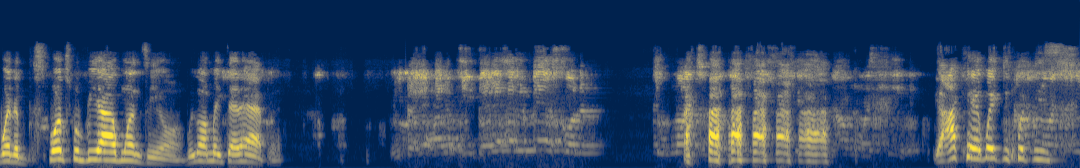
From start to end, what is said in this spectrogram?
with a sports for BI onesie on. We're gonna make that happen. You better have, you better have the mask on the, the one to the picture. I want to see it. Yeah, I can't wait to put I want to these.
